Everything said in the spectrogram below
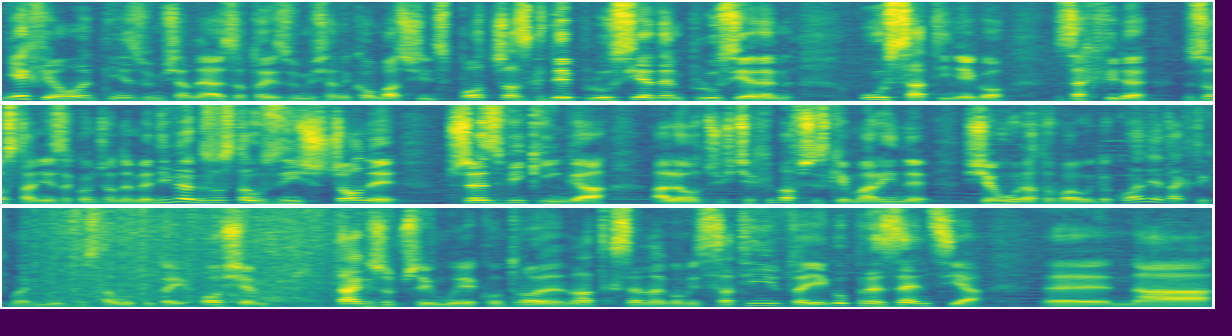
Nie chwilę, moment, nie jest wymyślany, ale za to jest wymyślany combat shields, podczas gdy plus jeden, plus jeden u Satiniego za chwilę zostanie zakończony. Mediwak został zniszczony przez Wikinga, ale oczywiście chyba wszystkie mariny się uratowały. Dokładnie tak tych marinów zostało tutaj 8. Także przejmuje kontrolę nad Xenagą, więc Satini tutaj jego prezencja e, na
